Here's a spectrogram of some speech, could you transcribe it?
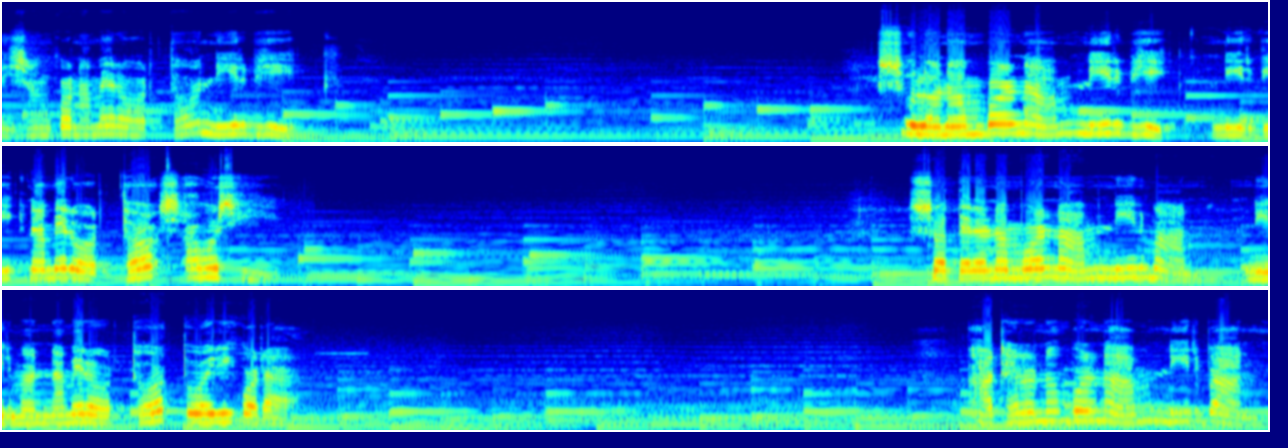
নিশাঙ্ক নামের অর্থ নির্ভীক। ষোলো নম্বর নাম নির্ভীক। নির্ভীক নামের অর্থ সাহসী। সতেরো নম্বর নাম নির্মাণ। নির্মাণ নামের অর্থ তৈরি করা। আঠারো নম্বর নাম নির্বাণ।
